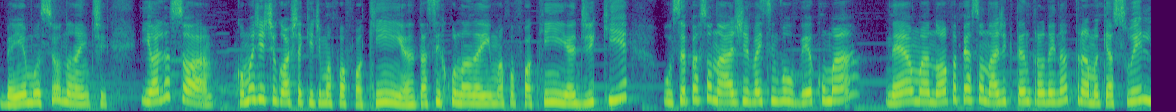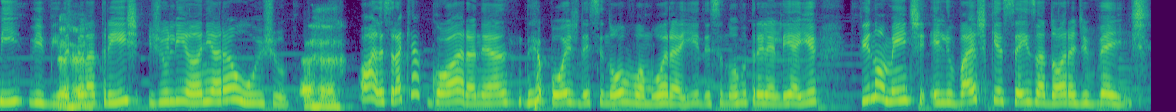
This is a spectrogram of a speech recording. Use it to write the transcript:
Bem emocionante. E olha só, como a gente gosta aqui de uma fofoquinha, tá circulando aí uma fofoquinha de que o seu personagem vai se envolver com uma, né, uma nova personagem que tá entrando aí na trama, que é a Sueli, vivida uhum. pela atriz Juliane Araújo. Uhum. Olha, será que agora, né, depois desse novo amor aí, desse novo trelelê aí, Finalmente, ele vai esquecer Isadora de vez?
